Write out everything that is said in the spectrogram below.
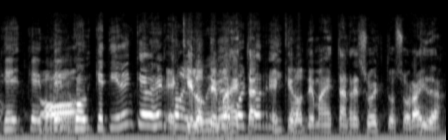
que, que, tienen que ver con el gobierno de Puerto Rico. Es que los demás están resueltos, Zoraida.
